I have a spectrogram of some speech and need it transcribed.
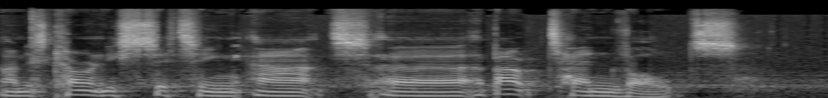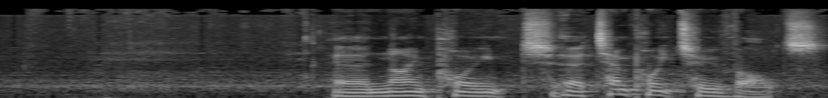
and it's currently sitting at uh, about 10 volts. Uh, uh, 10.2 volts.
